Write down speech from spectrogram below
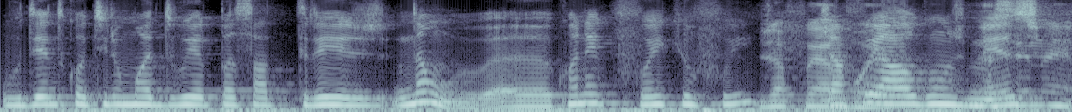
o dente continua a doer passado três. Não, ah, quando é que foi que eu fui? Já foi há Já foi há alguns meses. é-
